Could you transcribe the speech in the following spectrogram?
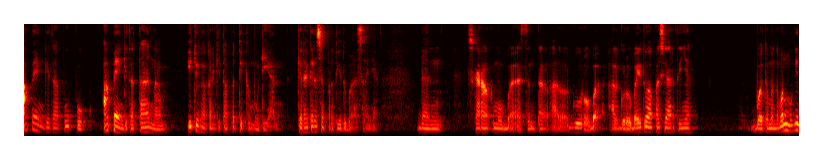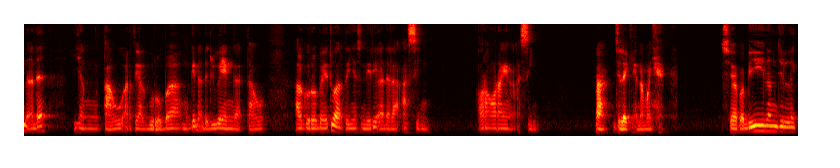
Apa yang kita pupuk, apa yang kita tanam, itu yang akan kita petik kemudian. Kira-kira seperti itu bahasanya. Dan sekarang aku mau bahas tentang al-guroba. Al-guroba itu apa sih artinya? Buat teman-teman mungkin ada yang tahu arti al-guroba, mungkin ada juga yang nggak tahu. Al-guroba itu artinya sendiri adalah asing. Orang-orang yang asing Nah, jelek ya namanya. Siapa bilang jelek?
